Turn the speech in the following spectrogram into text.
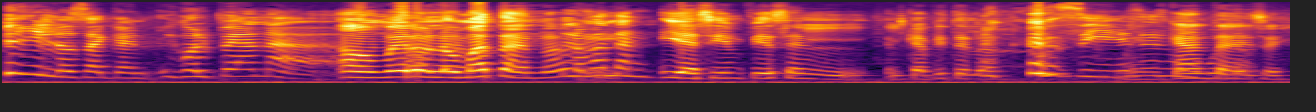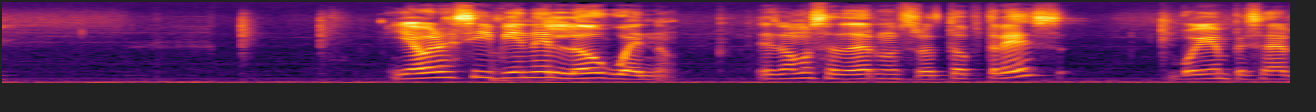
Y lo sacan. Y golpean a. A Homero lo matan, ¿no? Lo matan. Y, y así empieza el, el capítulo. sí, ese Me es muy encanta bueno. ese. Y ahora sí viene lo bueno. Les vamos a dar nuestro top 3. Voy a empezar.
